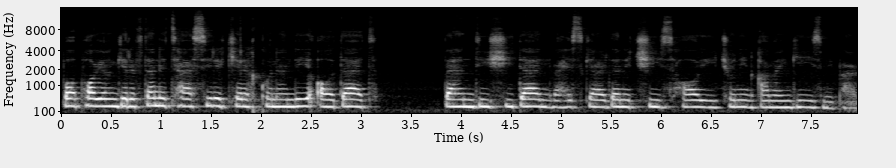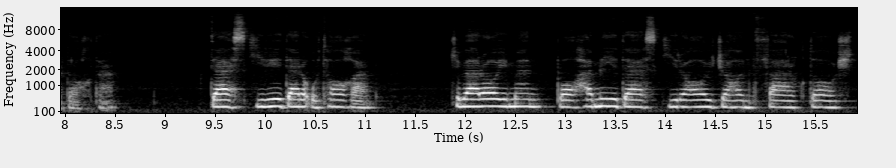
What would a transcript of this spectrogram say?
با پایان گرفتن تأثیر کرخ کننده عادت به اندیشیدن و حس کردن چیزهایی چون این می پرداختم. دستگیری در اتاقم که برای من با همه دستگیره های جهان فرق داشت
